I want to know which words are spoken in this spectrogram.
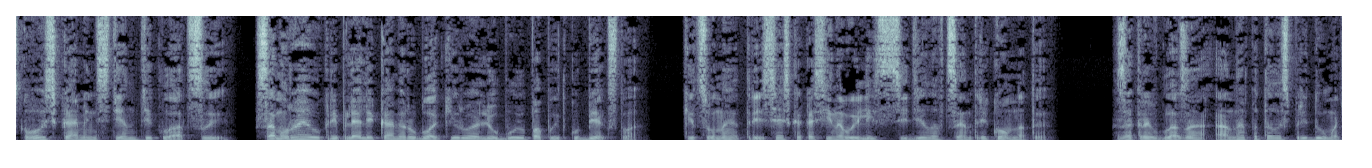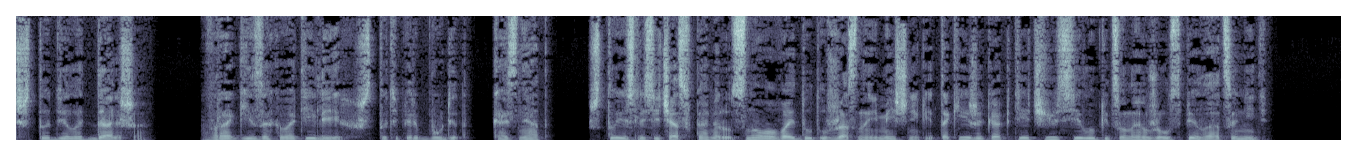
Сквозь камень стен текла ци. Самураи укрепляли камеру, блокируя любую попытку бегства. Кицуне, трясясь как осиновый лист, сидела в центре комнаты. Закрыв глаза, она пыталась придумать, что делать дальше. Враги захватили их, что теперь будет? Казнят? Что если сейчас в камеру снова войдут ужасные мечники, такие же, как те, чью силу Кицуне уже успела оценить?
